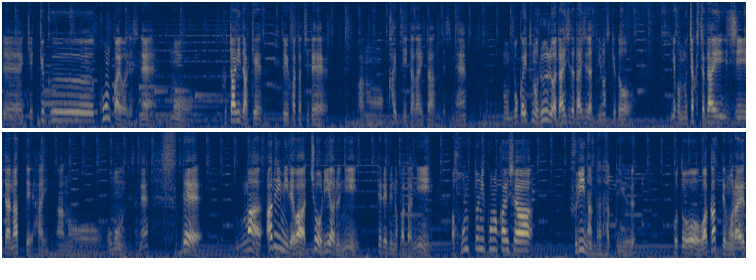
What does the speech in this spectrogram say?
で結局今回はですねもう2人だけっていう形であの帰っていただいたんですね。もう僕はいつもルールは大事だ大事だって言いますけどやっぱむちゃくちゃ大事だなって、はいあの思うんですよね。でまあある意味では超リアルにテレビの方にあ本当にこの会社フリーなんだなっていうことを分かってもらえ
